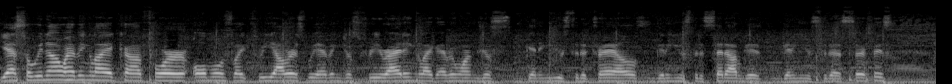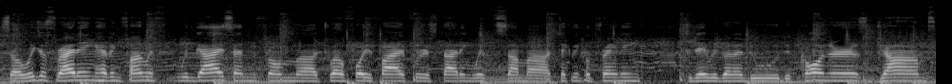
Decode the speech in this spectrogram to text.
Yeah, so we now having like uh, for almost like three hours we having just free riding, like everyone just getting used to the trails, getting used to the setup, get, getting used to the surface. So we're just riding, having fun with with guys, and from uh, 12:45 we're starting with some uh, technical training. Today we're gonna do the corners, jumps,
